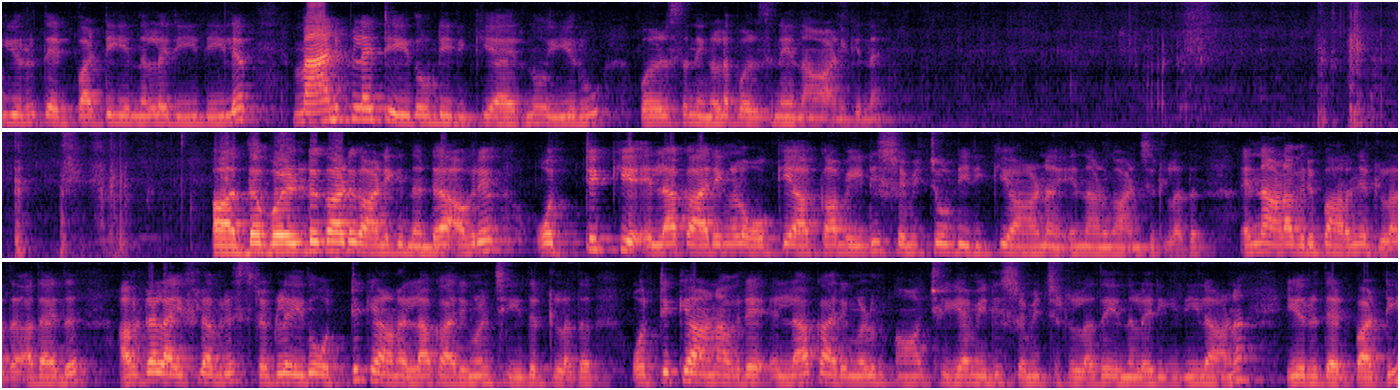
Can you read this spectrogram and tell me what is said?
ഈ ഒരു തേർഡ് പാർട്ടി എന്നുള്ള രീതിയിൽ മാനിപ്പുലേറ്റ് ചെയ്തുകൊണ്ടിരിക്കുകയായിരുന്നു ഈ ഒരു പേഴ്സൺ നിങ്ങളുടെ പേഴ്സണെ എന്നാണ് കാണിക്കുന്നത് ദ വേൾഡ് കാർഡ് കാണിക്കുന്നുണ്ട്. അവർ ഒറ്റയ്ക്ക് എല്ലാ കാര്യങ്ങളും ഓക്കെ ആക്കാൻ വേണ്ടി ശ്രമിച്ചുകൊണ്ടിരിക്കുകയാണ് എന്നാണ് കാണിച്ചിട്ടുള്ളത്. എന്നാണ് അവർ പറഞ്ഞിട്ടുള്ളത്. അതായത് അവരുടെ ലൈഫിൽ അവർ സ്ട്രഗിൾ ചെയ്ത് ഒറ്റയ്ക്കാണ് എല്ലാ കാര്യങ്ങളും ചെയ്തിട്ടുള്ളത്. ഒറ്റയ്ക്കാണ് അവർ എല്ലാ കാര്യങ്ങളും ചെയ്യാൻ വേണ്ടി ശ്രമിച്ചിട്ടുള്ളത് എന്നുള്ള രീതിയിലാണ് ഈ ഒരു തേർഡ് പാർട്ടി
